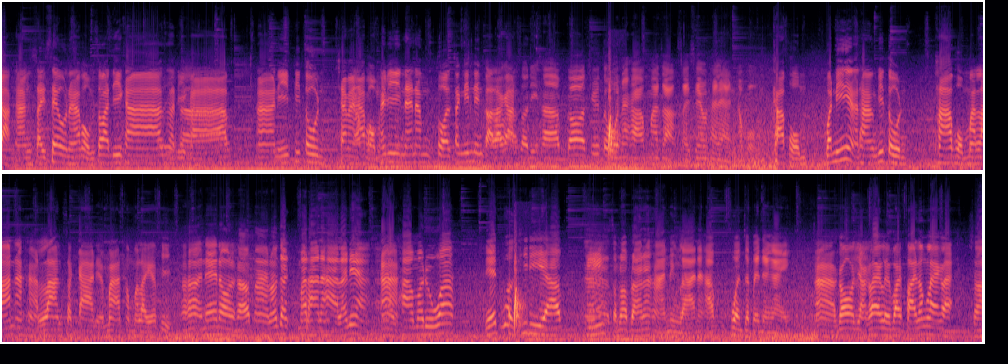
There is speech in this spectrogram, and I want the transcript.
จากทางไซเซลนะครับผมสวัสดีครับ สวัสดีครับ อ่าอันนี้พี่ตูนใช่ไหมครับผมให้พี่แนะนำตัวสักนิดนึงก่อนแล้วกันสวัสดีครับ ก็ชื่อตูนนะครับ มาจากไซเซลไทยแลนด์ครับผม ครับผม วันนี้เนี่ยทางพี่ตูนพาผมมาร้านอาหารลานสกาเนี่ยมาทำอะไรครับพี่ อ่าแน่นอนครับอ่านอกจากมาทานอาหารแล้วเนี่ยอ่าพามาดูว่าเน็ตเวิร์กที่ดีครับอืม อ่าสำหรับร้านอาหารหนึ่งร้านนะครับ ควรจะเป็นยังไง อ่าก็อย่างแรกเลย Wi-Fi ต้องแรงแหละ ใช่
